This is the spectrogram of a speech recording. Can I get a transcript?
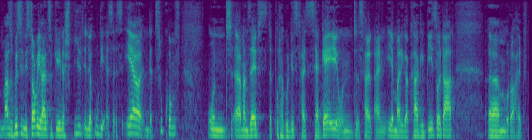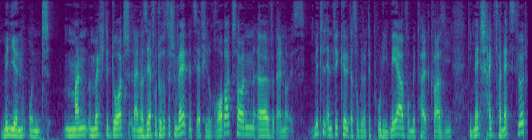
mal so ein bisschen in die Story reinzugehen, es spielt in der UdSSR in der Zukunft. Und äh, man selbst, der Protagonist heißt Sergei und ist halt ein ehemaliger KGB-Soldat ähm, oder halt Minion. Und man möchte dort in einer sehr futuristischen Welt mit sehr vielen Robotern äh, wird ein neues Mittel entwickelt, das sogenannte Polymer, womit halt quasi die Menschheit vernetzt wird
